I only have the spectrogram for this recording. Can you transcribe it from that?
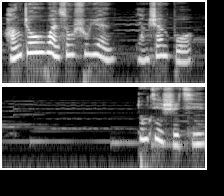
杭州万松书院梁山伯。东晋时期，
